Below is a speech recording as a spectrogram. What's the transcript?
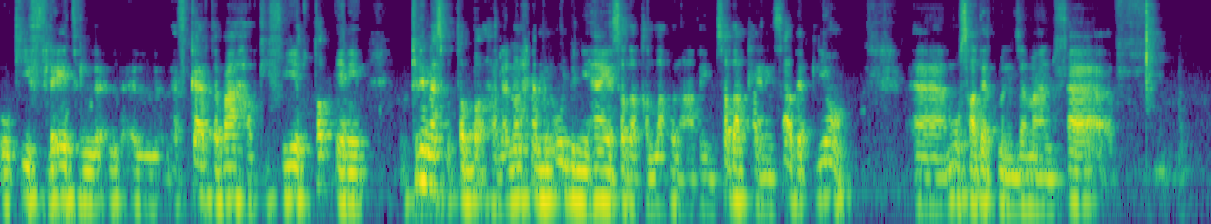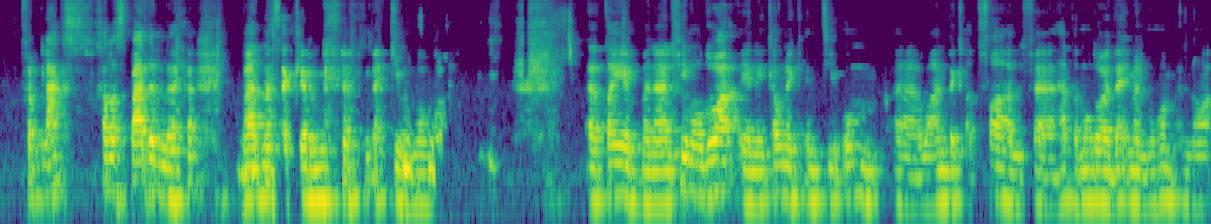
وكيف لقيت الأفكار تبعها وكيف هي تطبق يعني كل الناس بتطبقها لأنه نحن بنقول بالنهاية صدق الله العظيم. صدق يعني صادق اليوم. آه، مو صادق من زمان. ف فبالعكس خلص بعد ال... بعد ما نسكر نحكي بالموضوع آه، طيب منال في موضوع يعني كونك أنت أم وعندك أطفال فهذا موضوع دائما مهم إنه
